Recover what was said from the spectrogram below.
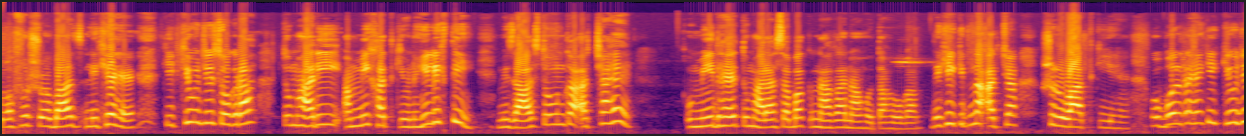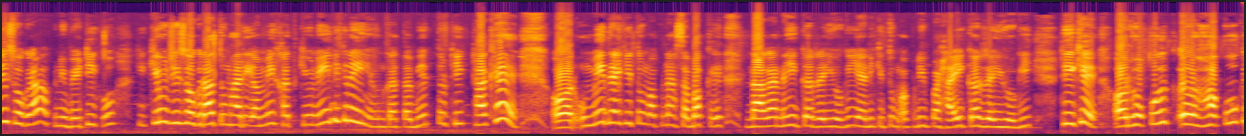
गफूर शहबाज लिखे हैं कि, क्यों जी सोगरा, तुम्हारी अम्मी ख़त क्यों नहीं लिखती? मिजाज तो उनका अच्छा है उम्मीद है तुम्हारा सबक नागा ना होता होगा। देखिए कितना अच्छा शुरुआत की है। वो बोल रहे हैं कि क्यों जी सोगरा अपनी बेटी को, कि क्यों जी सोगरा तुम्हारी अम्मी ख़त क्यों नहीं लिख रही है? उनका तबीयत तो ठीक ठाक है। और उम्मीद है कि तुम अपना सबक नागा नहीं कर रही होगी, यानी कि तुम अपनी पढ़ाई कर रही होगी। ठीक है? और हकूक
